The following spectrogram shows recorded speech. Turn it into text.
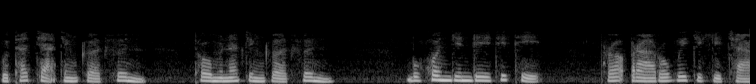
อุทธจจะจึงเกิดขึ้น โทมนัสจึงเกิดขึ้น บุคคลยินดีทิฏฐิ เพราะปรารบวิจิกิจฉา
